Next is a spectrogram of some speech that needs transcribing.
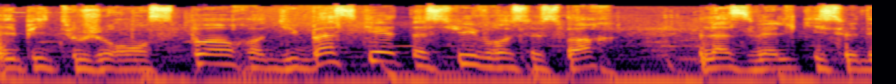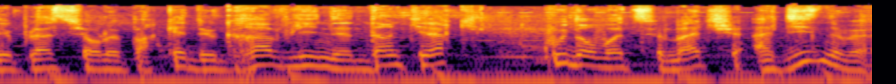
Et puis toujours en sport, du basket à suivre ce soir. L'Asvel qui se déplace sur le parquet de Gravelines Dunkerque. Coup d'envoi de ce match à 19h.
